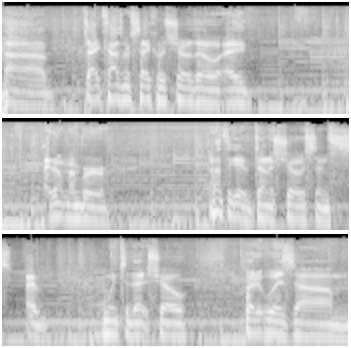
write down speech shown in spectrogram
uh, that Cosmic Psycho show though, I I don't remember. I don't think I've done a show since I went to that show, but it was um,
